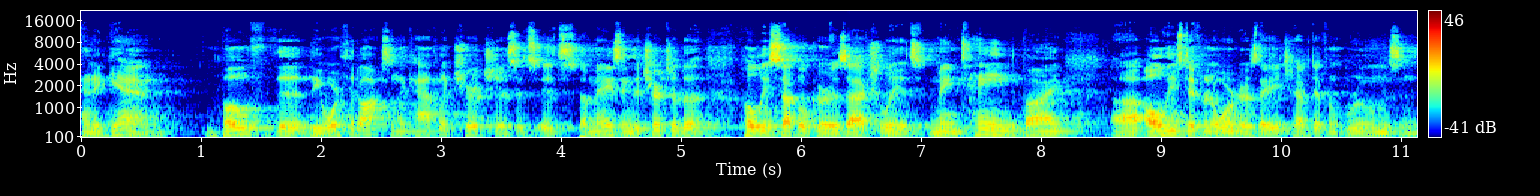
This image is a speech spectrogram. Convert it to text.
And again, both the, the Orthodox and the Catholic churches, it's, it's amazing. The Church of the Holy Sepulchre is actually it's maintained by uh, all these different orders. They each have different rooms and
